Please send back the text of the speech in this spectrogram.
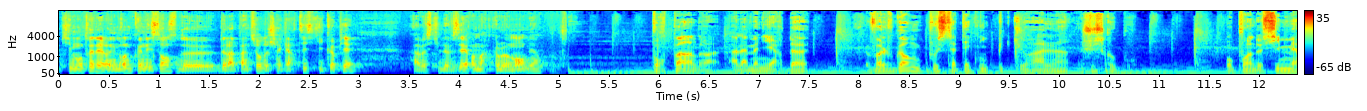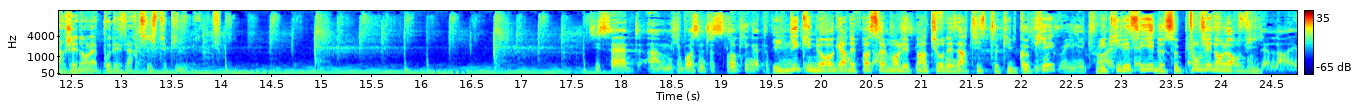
qui montraient d'ailleurs une grande connaissance de, de, la peinture de chaque artiste qui copiait, parce qu'il le faisait remarquablement bien. Pour peindre à la manière de, Wolfgang pousse sa technique picturale jusqu'au bout au point de s'immerger dans la peau des artistes qu'il imite. Um, Il dit qu'il ne regardait pas seulement les peintures des artistes qu'il copiait, mais qu'il essayait de se plonger dans leur vie. Uh,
